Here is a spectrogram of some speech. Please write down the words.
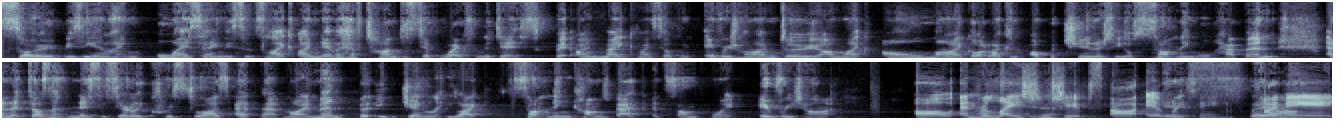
so busy, and I'm always saying this. It's like I never have time to step away from the desk, but I make myself, and every time I do, I'm like, oh my god, like an opportunity or something will happen, and it doesn't necessarily crystallize at that moment, but it generally like something comes back at some point every time. Oh, and relationships yeah. are everything. Yes, I are. mean,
